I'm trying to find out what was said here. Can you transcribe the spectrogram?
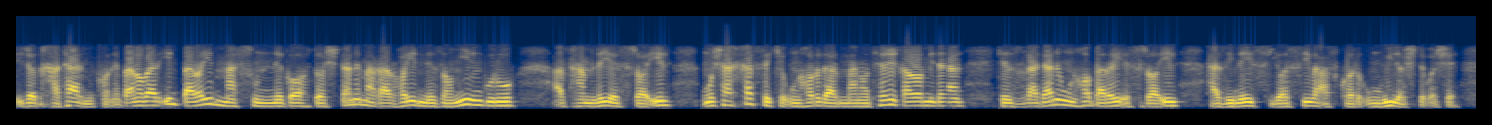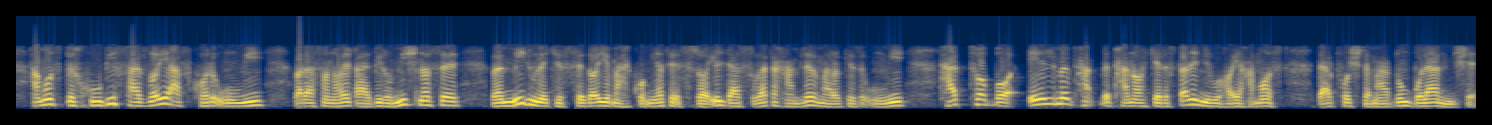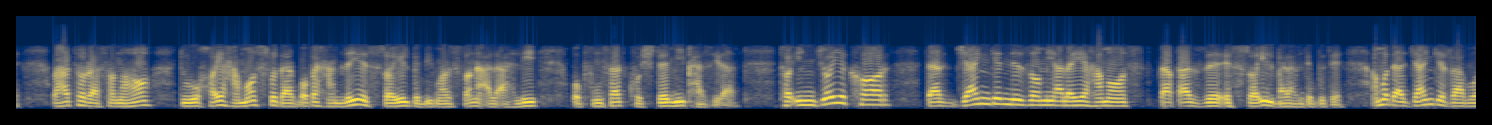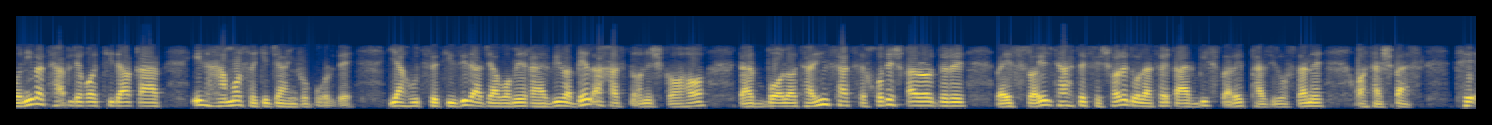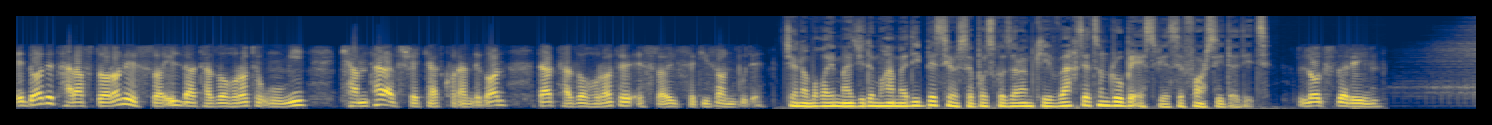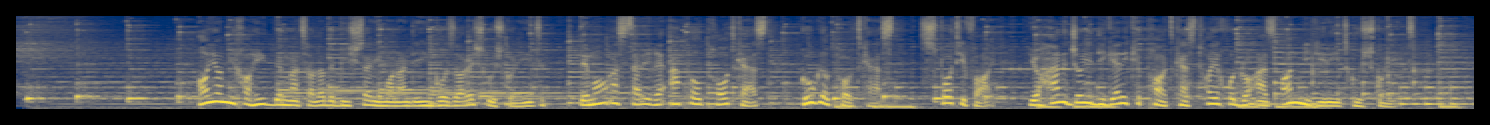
ایجاد خطر می‌کنه. بنابراین برای مسون نگاه داشتن مقرهای نظامی این گروه از حمله اسرائیل مشخصه که اونها رو در مناطقی قرار میدن که زدن اونها برای اسرائیل هزینه سیاسی و افکار عمومی داشته باشه. حماس به خوبی فضای افکار عمومی و رسانه های غربی رو می‌شناسه و می‌دونه که صدای محکومیت اسرائیل در صورت حمله به مراکز عمومی حتی با علم به پناه گرفتن نیروهای حماس در پشت مردم بلند میشه. و حتی رسانه ها دروغ های حماس رو در باب حمله اسرائیل به بیمارستان الاهلی با 500 کشته میپذیرند. تا اینجای کار در جنگ نظامی علیه حماس در غزه اسرائیل برنده بوده. اما در جنگ روانی و تبلیغاتی در غرب این حماسه که جنگ رو برده. یهود ستیزی در جوامع غربی و بالاخص دانشگاه ها در بالاترین سطح خودش قرار داره و اسرائیل تحت فشار دولت های غربی است برای پذیرفتن آتش بس تعداد طرفداران اسرائیل در تظاهرات عمومی کمتر از شرکت کنندگان در تظاهرات اسرائیل ستیزان بوده جناب آقای مجید محمدی بسیار سپاسگزارم که وقتتون رو به اسپیس فارسی دادید لطف دارین آیا می خواهید به مطالب بیشتری مانند این گزارش گوش کنید؟ به ما از طریق Apple Podcast، Google Podcast، Spotify یا هر جای دیگری که پادکست های خود را از آن می گیرید گوش کنید؟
